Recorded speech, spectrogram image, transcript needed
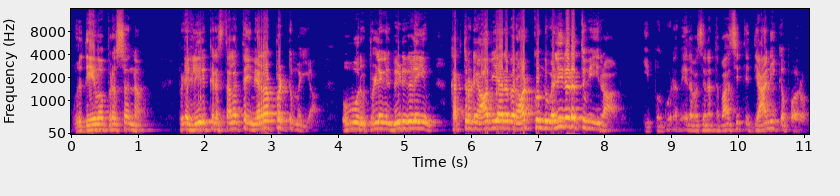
ஒரு தேவ பிரசன்னம். பிள்ளைகள் இருக்கிற ஸ்தலத்தை நிரப்பட்டும் ஐயா. ஒவ்வொரு பிள்ளைகள் வீடுகளையும் கத்தருடைய ஆவியானவர் ஆட்கொண்டு வழிநடத்துவீராக. இப்போ கூட வேத வசனத்தை வாசித்து தியானிக்க போறோம்.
